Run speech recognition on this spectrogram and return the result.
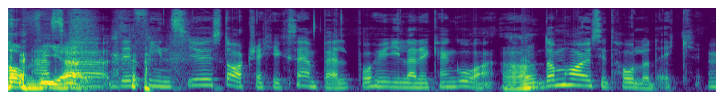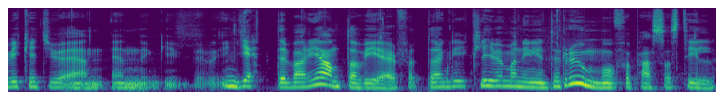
av VR? Alltså, det finns ju Star Trek-exempel på hur illa det kan gå. Ja. De har ju sitt holodeck, vilket ju är en, en, en jättevariant av VR. För att där kliver man in i ett rum och förpassas till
